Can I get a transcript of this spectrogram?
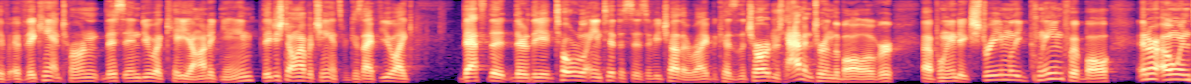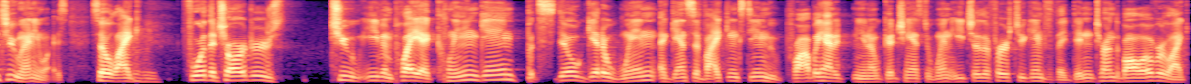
if, if they can't turn this into a chaotic game, they just don't have a chance because I feel like that's the they're the total antithesis of each other, right? Because the Chargers haven't turned the ball over, uh, played extremely clean football, and are 0 2 anyways. So, like, for the Chargers to even play a clean game but still get a win against a Vikings team who probably had a you know good chance to win each of the first two games if they didn't turn the ball over. Like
